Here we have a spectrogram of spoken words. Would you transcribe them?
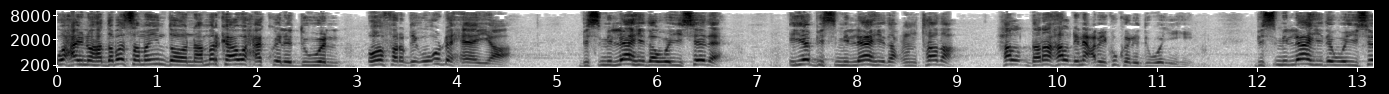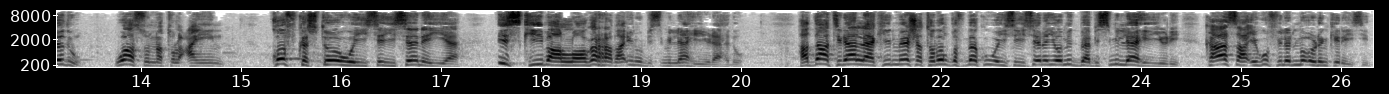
waxaynu haddaba samayn doonnaa markaa waxa kala duwan oo farqi uu u dhaxeeyaa bismillaahida weysada iyo bismillaahida cuntada. Hal dara hal dhinac bay ku kala duwan yihiin. Bismillaahida weysadu waa sunnatulcayn qof kastoo weysaysanaya iskii baa looga rabaa inuu bismillaahi yidhaahdo. Haddaad tidhaa laakiin meesha toban qof baa ku weysaysanaya mid baa bismillaahi yidhi kaasaa igu filan ma odhan karaysid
